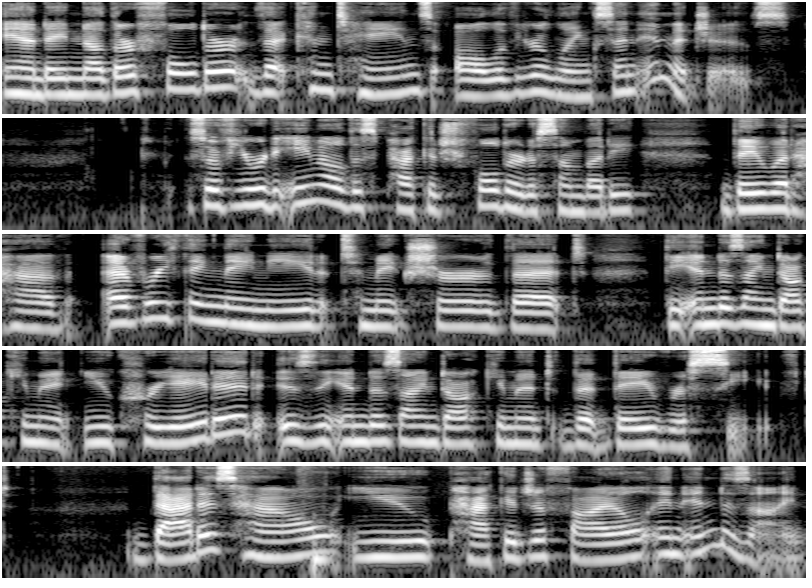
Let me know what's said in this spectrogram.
and another folder that contains all of your links and images. So if you were to email this packaged folder to somebody, they would have everything they need to make sure that the InDesign document you created is the InDesign document that they received. That is how you package a file in InDesign.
